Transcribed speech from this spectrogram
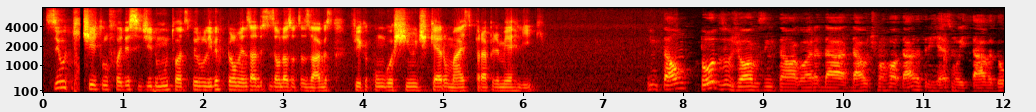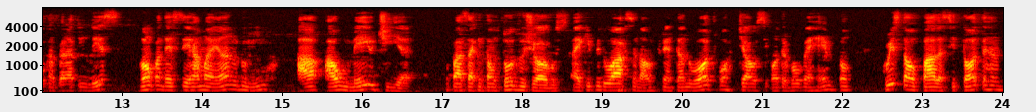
Se o título foi decidido muito antes pelo Liverpool, pelo menos a decisão das outras vagas fica com um gostinho de quero mais para a Premier League. Então, todos os jogos então agora da, da última rodada, 38ª do Campeonato Inglês, vão acontecer amanhã, no domingo, ao, meio-dia. Vou passar aqui então todos os jogos. A equipe do Arsenal enfrentando o Watford, Chelsea contra Wolverhampton, Crystal Palace e Tottenham,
